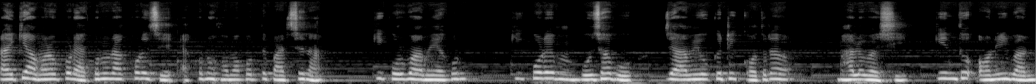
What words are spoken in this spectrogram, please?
রায় কি আমার ওপর এখনও রাগ করেছে এখনও ক্ষমা করতে পারছে না। কি করব আমি এখন? কি করে বোঝাবো যে আমি ওকে ঠিক কতটা ভালোবাসি? কিন্তু অনির্বাণ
